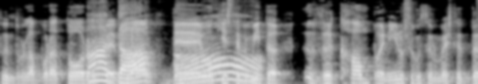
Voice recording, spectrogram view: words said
într-un laborator Ah, pentru da? a, de o chestie Oh. numită The Company, nu știu cum se numește, The...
